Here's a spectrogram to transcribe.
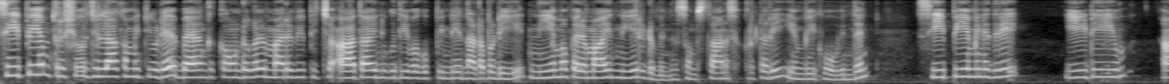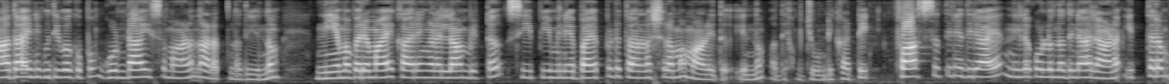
സി പി എം തൃശൂർ ജില്ലാ കമ്മിറ്റിയുടെ ബാങ്ക് അക്കൗണ്ടുകൾ മരവിപ്പിച്ച ആദായനികുതി വകുപ്പിന്റെ നടപടിയെ നിയമപരമായി നേരിടുമെന്ന് സംസ്ഥാന secretary M V Govindan. C P എമ്മിനെതിരെ ഇ ഡിയും ആദായനികുതി വകുപ്പും ഗുണ്ടായുസമാണ് നടത്തുന്നത് എന്നും നിയമപരമായ കാര്യങ്ങളെല്ലാം വിട്ട് സി പി എമ്മിനെ ഭയപ്പെടുത്താനുള്ള ശ്രമമാണിത് എന്നും അദ്ദേഹം ചൂണ്ടിക്കാട്ടി. ഫാസിസത്തിനെതിരായ നിലകൊള്ളുന്നതിനാലാണ് ഇത്തരം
